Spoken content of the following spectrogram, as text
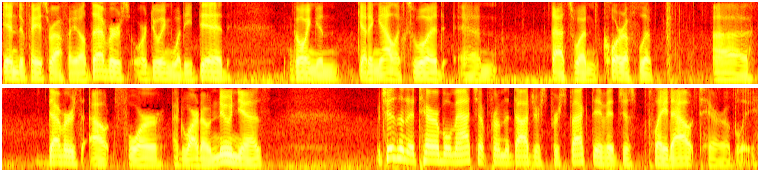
in to face Rafael Devers, or doing what he did, going and getting Alex Wood. And that's when Cora flipped uh, Devers out for Eduardo Nunez, which isn't a terrible matchup from the Dodgers' perspective. It just played out terribly.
